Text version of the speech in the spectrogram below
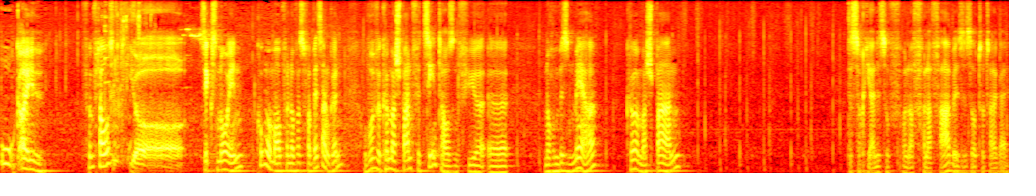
Oh, geil. 5000? Ja. 6,9. Gucken wir mal, ob wir noch was verbessern können. Obwohl, wir können mal sparen für 10.000 für äh, noch ein bisschen mehr. Können wir mal sparen. Das ist doch hier alles so voller, voller Farbe. Es ist auch total geil.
